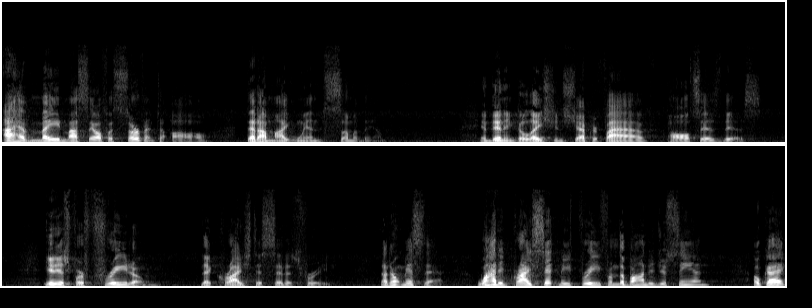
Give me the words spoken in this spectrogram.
I have made myself a servant to all that I might win some of them. And then in Galatians chapter 5, Paul says this It is for freedom that Christ has set us free. Now, don't miss that. Why did Christ set me free from the bondage of sin? Okay?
